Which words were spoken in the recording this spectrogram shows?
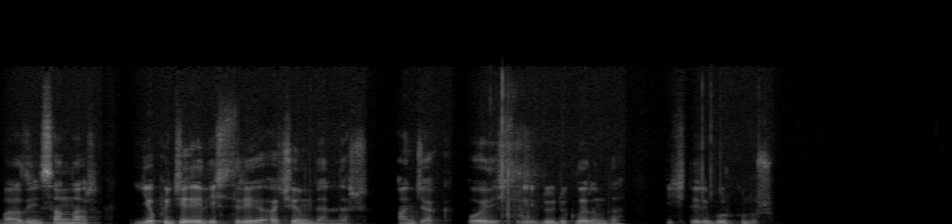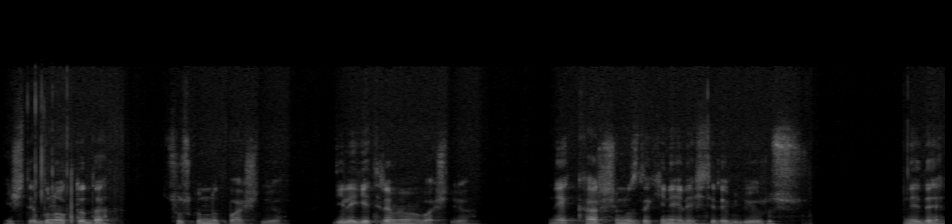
Bazı insanlar yapıcı eleştiriye açığım derler. Ancak o eleştiriyi duyduklarında içleri burkulur. İşte bu noktada suskunluk başlıyor. Dile getirememe başlıyor. Ne karşımızdakini eleştirebiliyoruz ne de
